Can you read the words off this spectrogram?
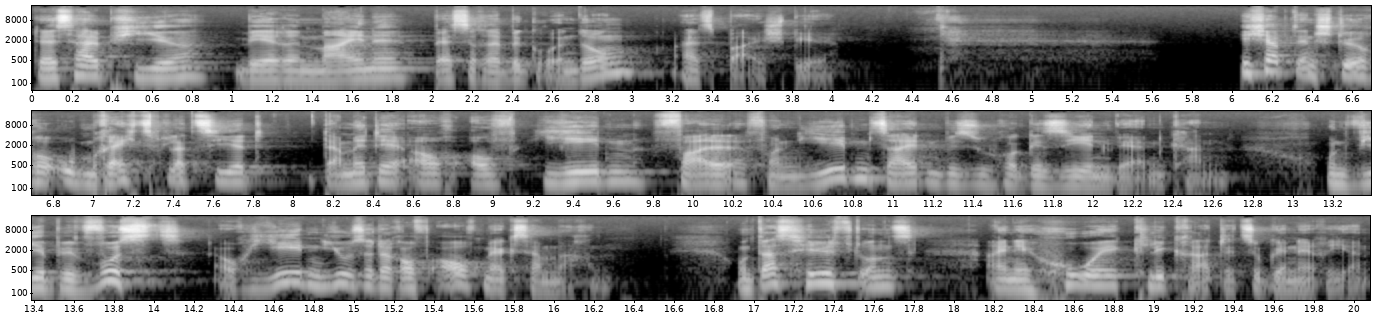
Deshalb hier wäre meine bessere Begründung als Beispiel. Ich habe den Störer oben rechts platziert, damit er auch auf jeden Fall von jedem Seitenbesucher gesehen werden kann. Und wir bewusst auch jeden User darauf aufmerksam machen. Und das hilft uns, eine hohe Klickrate zu generieren.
